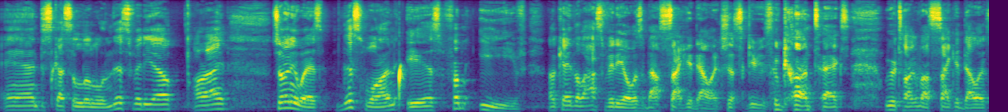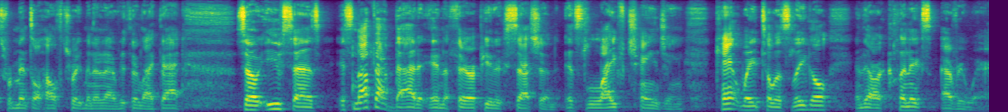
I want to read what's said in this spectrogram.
and discuss a little in this video, all right? So anyways, this one is from Eve. Okay, the last video was about psychedelics, just to give you some context. We were talking about psychedelics for mental health treatment and everything like that. So Eve says, it's not that bad in a therapeutic session. It's life-changing. Can't wait till it's legal and there are clinics everywhere.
